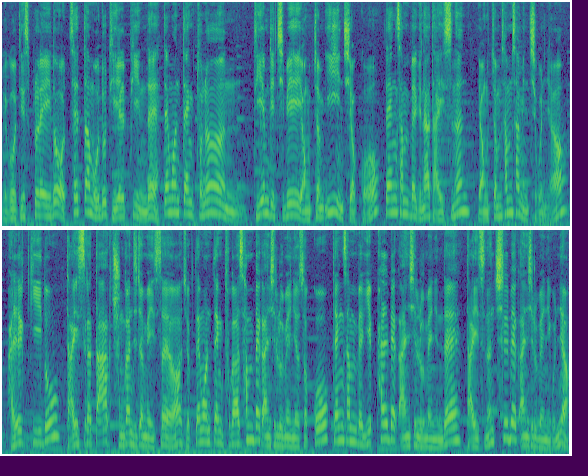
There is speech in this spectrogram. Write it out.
그리고 디스플레이도 셋 다 모두 DLP인데 땡원 땡2는 DMD 칩이 0.2인치였고 땡300이나 다이스는 0.33인치군요. 밝기도 다이스가 딱 중간 지점에 있어요. 즉 땡원 땡2가 300 안실 루멘이었었고 땡300이 800 안실 루멘인데 다이스는 700 안실 루멘이군요.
